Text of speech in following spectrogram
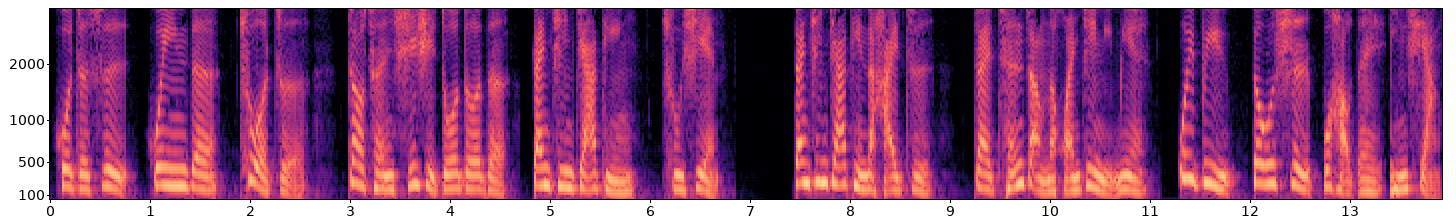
或者是婚姻的挫折，造成许许多多的单亲家庭出现。单亲家庭的孩子在成长的环境里面，未必都是不好的影响。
